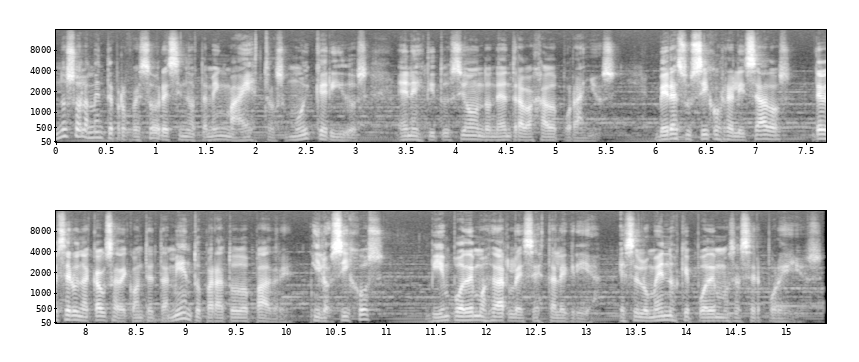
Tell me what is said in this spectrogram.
no solamente profesores, sino también maestros muy queridos en la institución donde han trabajado por años. Ver a sus hijos realizados debe ser una causa de contentamiento para todo padre. Y los hijos, bien podemos darles esta alegría. Es lo menos que podemos hacer por ellos.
